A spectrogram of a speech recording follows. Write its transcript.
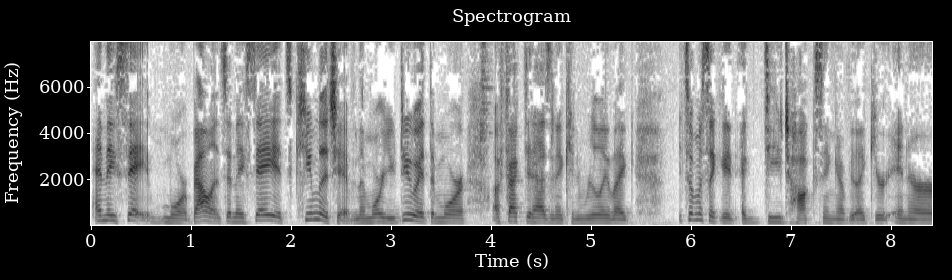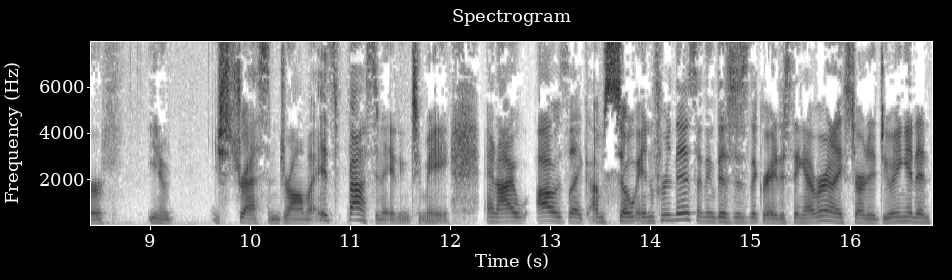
And they say more balanced, and they say it's cumulative. And the more you do it, the more effect it has, and it can really like. It's almost like a, a detoxing of like your inner, you know, stress and drama. It's fascinating to me. And I I was like, I'm so in for this. I think this is the greatest thing ever. And I started doing it and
